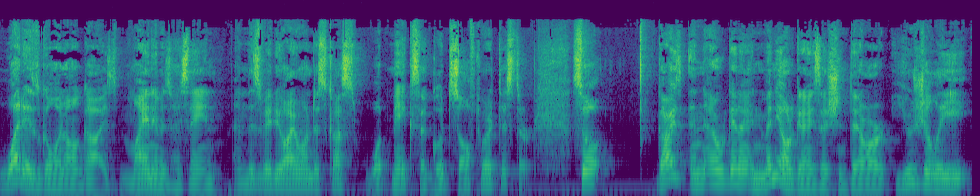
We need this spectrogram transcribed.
What is going on guys? My name is Hussein and this video I want to discuss what makes a good software tester. So guys in, organi- in many organizations there are usually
